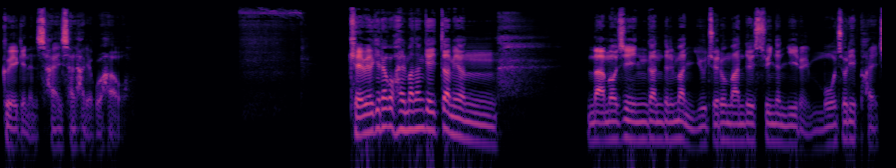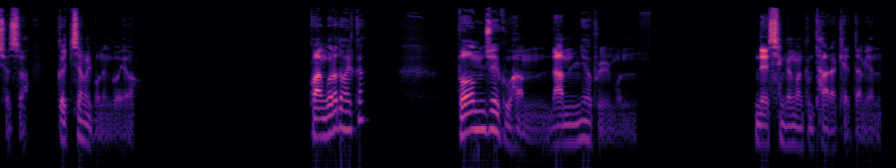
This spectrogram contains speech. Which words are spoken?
그에게는 살살 하려고 하오. 계획이라고 할 만한 게 있다면 나머지 인간들만 유죄로 만들 수 있는 일을 모조리 파헤쳐서 끝장을 보는 거요. 광고라도 할까? 범죄 구함 남녀 불문. 내 생각만큼 타락했다면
